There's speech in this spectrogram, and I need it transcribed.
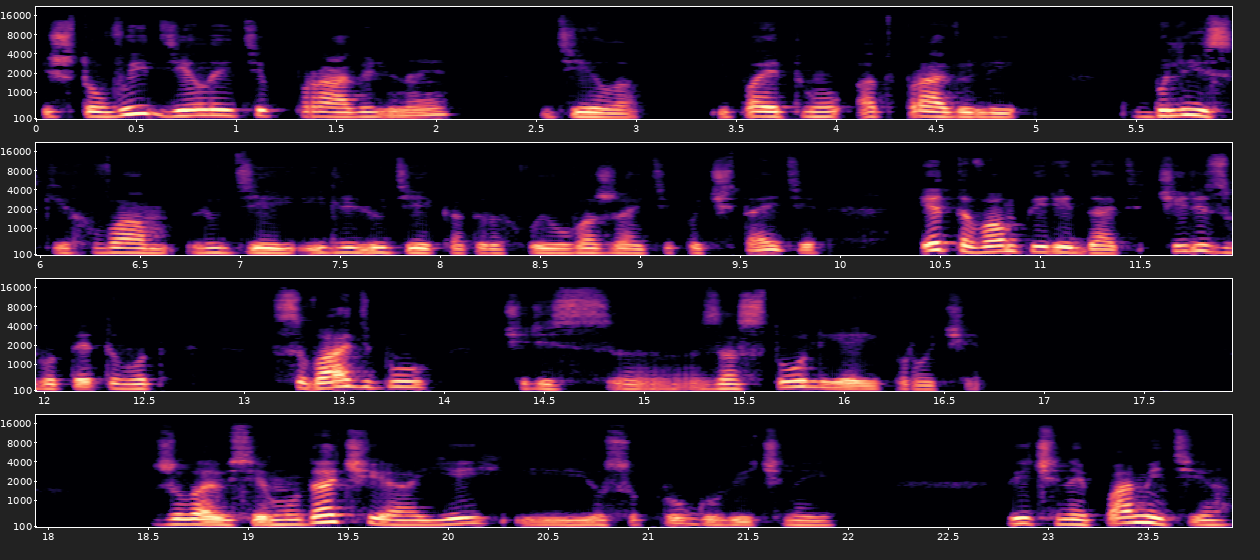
И что вы делаете правильное дело. и поэтому отправили близких вам людей или людей, которых вы уважаете, почитаете, это вам передать через вот эту вот свадьбу, через э, застолье и прочее. Желаю всем удачи, а ей и ее супругу вечной, вечной памяти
